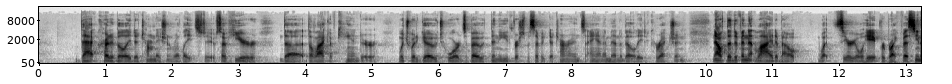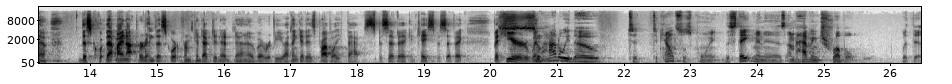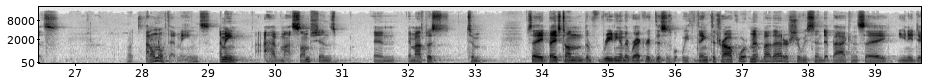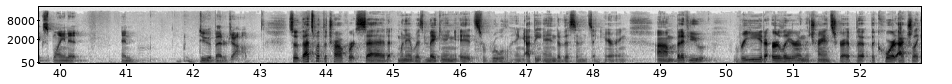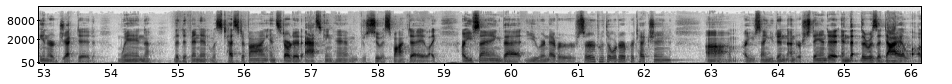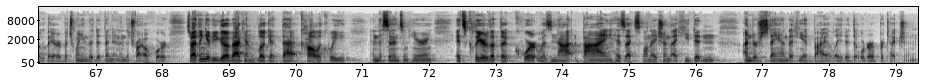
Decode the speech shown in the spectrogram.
that credibility determination relates to. So here, the, the lack of candor, which would go towards both the need for specific deterrence and amenability to correction. Now, if the defendant lied about what cereal he ate for breakfast, you know, this court, that might not prevent this court from conducting a de novo review. I think it is probably fact specific and case specific. But here, when So how do we though, to, to counsel's point, the statement is, I'm having trouble with this. I don't know what that means. I mean, I have my assumptions, and am I supposed to say, based on the reading of the record, this is what we think the trial court meant by that, or should we send it back and say, you need to explain it and do a better job? So that's what the trial court said when it was making its ruling at the end of the sentencing hearing. Um, but if you read earlier in the transcript, that the court actually interjected when the defendant was testifying and started asking him, just sua sponte, like, are you saying that you were never served with the order of protection? Um, are you saying you didn't understand it? And that there was a dialogue there between the defendant and the trial court. So I think if you go back and look at that colloquy in the sentencing hearing, it's clear that the court was not buying his explanation that he didn't understand that he had violated the order of protection.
